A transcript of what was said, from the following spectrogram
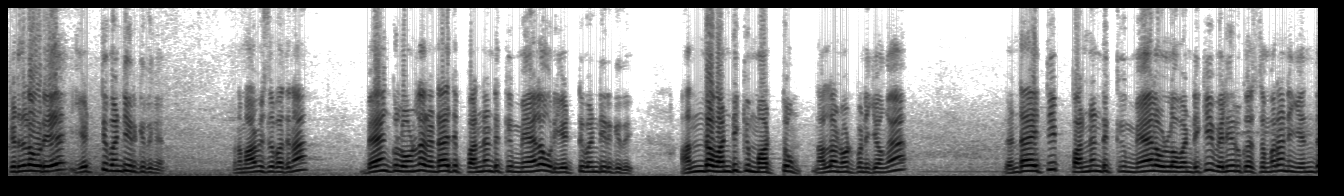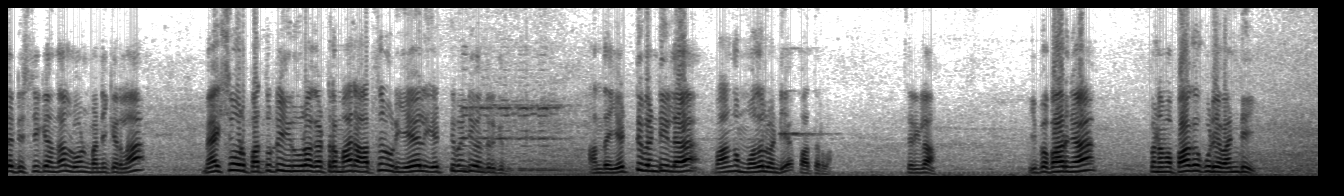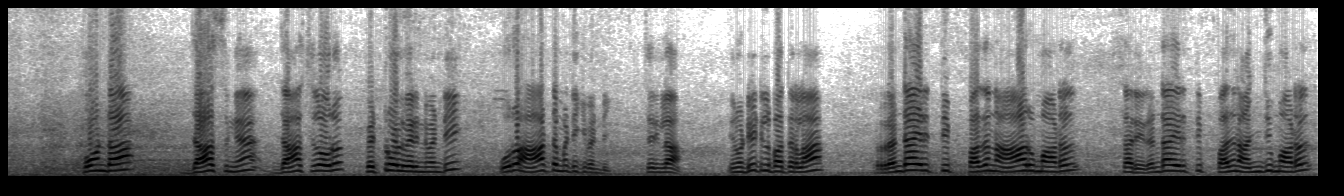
கிட்டத்தட்ட ஒரு எட்டு வண்டி இருக்குதுங்க. நம்ம ஆஃபீஸில் பார்த்தீங்கன்னா பேங்க் லோனில் ரெண்டாயிரத்தி பன்னெண்டுக்கு மேலே ஒரு எட்டு வண்டி இருக்குது. அந்த வண்டிக்கு மட்டும் நல்லா நோட் பண்ணிக்கோங்க. ரெண்டாயிரத்தி பன்னெண்டுக்கு மேலே உள்ள வண்டிக்கு வெளியூர் கஸ்டமராக நீங்கள் எந்த டிஸ்ட்ரிக்டாக இருந்தாலும் லோன் பண்ணிக்கிறலாம் மேக்ஸிமம் ஒரு பத்து டு இருபது ரூபா கட்டுற மாதிரி ஆப்ஷன் ஒரு ஏழு எட்டு வண்டி வந்திருக்குது அந்த எட்டு வண்டியில் வாங்க முதல் வண்டியை பார்த்துடலாம். சரிங்களா? இப்போ பாருங்கள் இப்போ நம்ம பார்க்கக்கூடிய வண்டி. ஹோண்டா ஜாஸுங்க ஜாஸில் ஒரு பெட்ரோல் வேரியன்ட் வண்டி ஒரு ஆட்டோமேட்டிக் வண்டி. சரிங்களா? இன்னும் டீட்டெயில் பார்த்துடலாம். ரெண்டாயிரத்தி பதினாறு மாடல் சாரி ரெண்டாயிரத்தி பதினஞ்சு மாடல்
